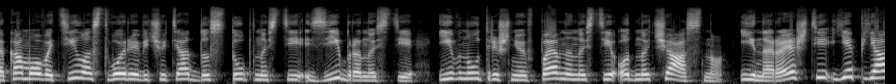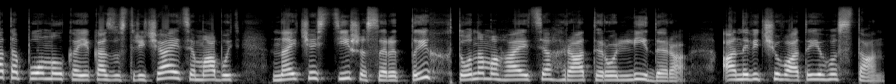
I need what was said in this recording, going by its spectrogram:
Така мова тіла створює відчуття доступності, зібраності і внутрішньої впевненості одночасно. І нарешті є п'ята помилка, яка зустрічається, мабуть, найчастіше серед тих, хто намагається грати роль лідера, а не відчувати його стан.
